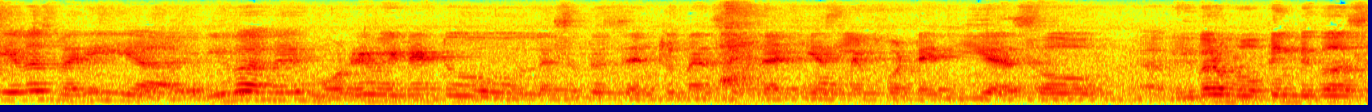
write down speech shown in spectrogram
gave was very, uh, we were very motivated to listen to this gentleman say that he has lived for 10 years. So uh, we were hoping because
